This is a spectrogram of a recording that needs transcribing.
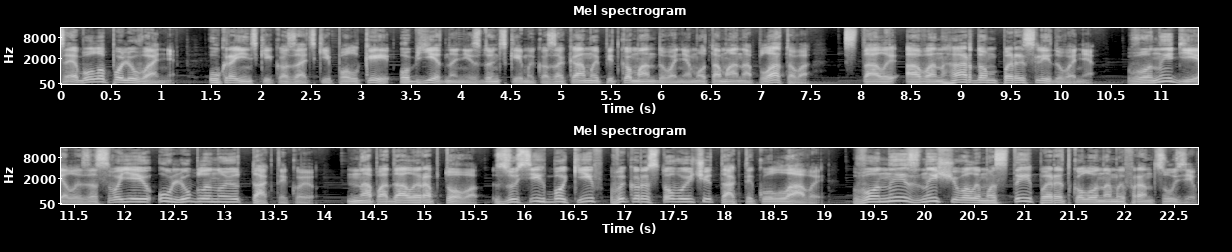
це було полювання. Українські козацькі полки, об'єднані з донськими козаками під командуванням отамана Платова, стали авангардом переслідування. Вони діяли за своєю улюбленою тактикою, нападали раптово з усіх боків, використовуючи тактику лави. Вони знищували мости перед колонами французів,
